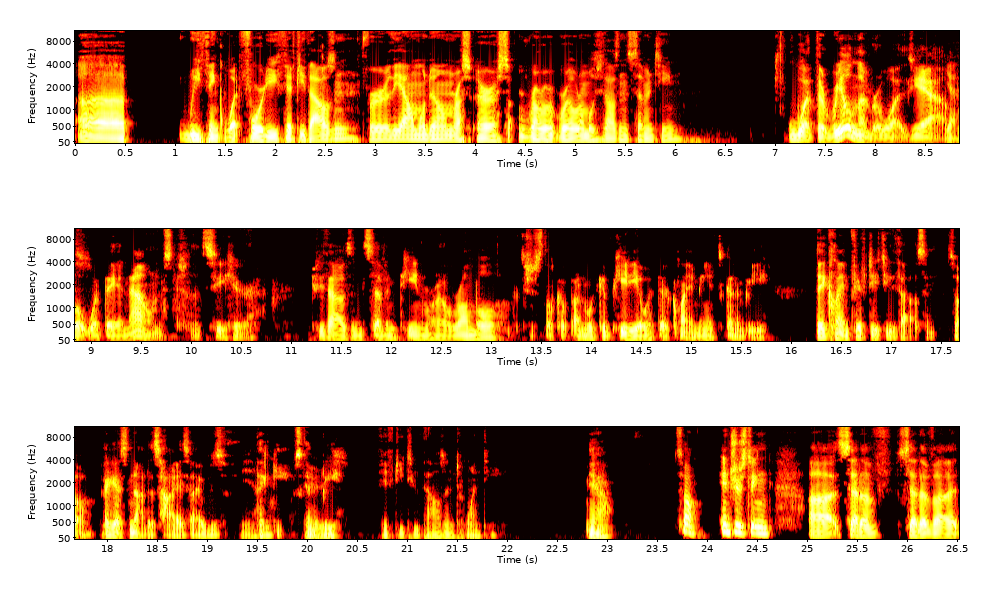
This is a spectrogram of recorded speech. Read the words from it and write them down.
Uh, we think what 40, 50,000 for the Alamodome Rus- or uh, Royal Rumble 2017. What the real number was, yeah, Yes. but what they announced. Let's see here. 2017 Royal Rumble. Let's just look up on Wikipedia what they're claiming. It's going to be, they claim 52,000. So I guess not as high as I was Yeah. thinking it was going to be. 52,020. Yeah. So interesting, uh, set of, set of, uh,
